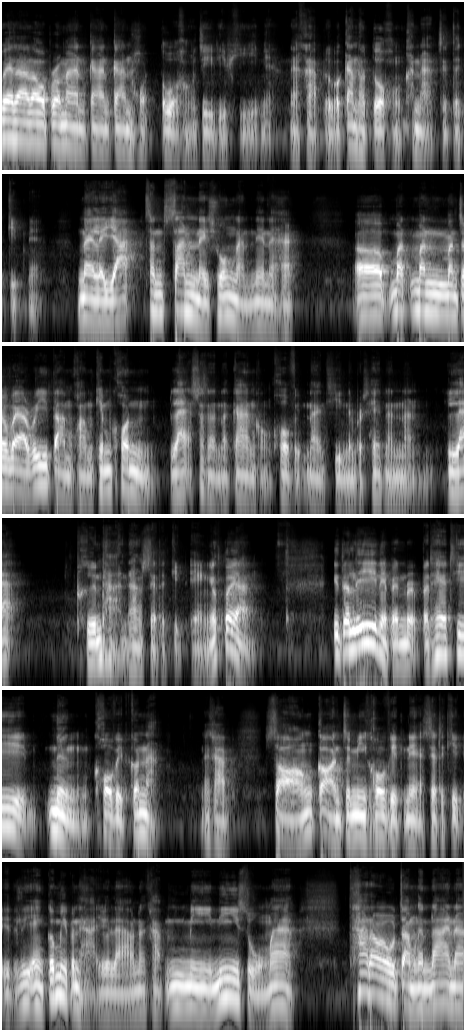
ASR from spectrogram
เวลาเราประมาณการการหดตัวของ GDP เนี่ยนะครับหรือว่าการหดตัวของขนาดเศรษฐกิจเนี่ยในระยะสั้น ๆ ในช่วงนั้นเนี่ยนะฮะ เอ่อมันมันมันจะ vary ตามความเข้มข้น และสถานการณ์ของโควิด -19 ในประเทศนั้นๆ และพื้นฐานทางเศรษฐกิจเอง ยกตัวอย่าง อิตาลีเนี่ยเป็นประเทศที่1โควิดก็หนักนะครับสองก่อนจะมีโควิดเนี่ยเศรษฐกิจอิตาลีเองก็มีปัญหาอยู่แล้วนะครับมีหนี้สูงมาก ถ้าเราจำกันได้นะ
